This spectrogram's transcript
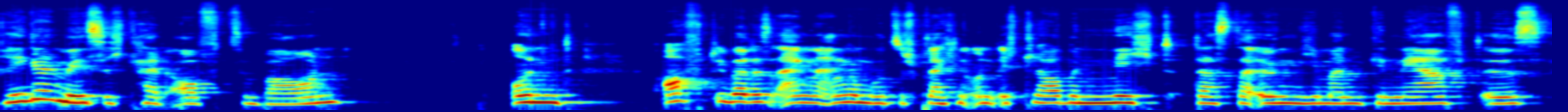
Regelmäßigkeit aufzubauen und oft über das eigene Angebot zu sprechen. Und ich glaube nicht, dass da irgendjemand genervt ist,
